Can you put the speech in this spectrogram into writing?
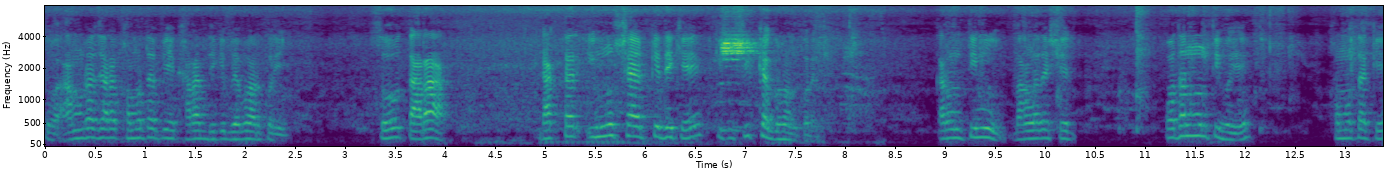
তো আমরা যারা ক্ষমতা পেয়ে খারাপ দিকে ব্যবহার করি সো তারা ডাক্তার ইউনুস সাহেবকে দেখে কিছু শিক্ষা গ্রহণ করেন। কারণ তিনি বাংলাদেশের প্রধানমন্ত্রী হয়ে ক্ষমতাকে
